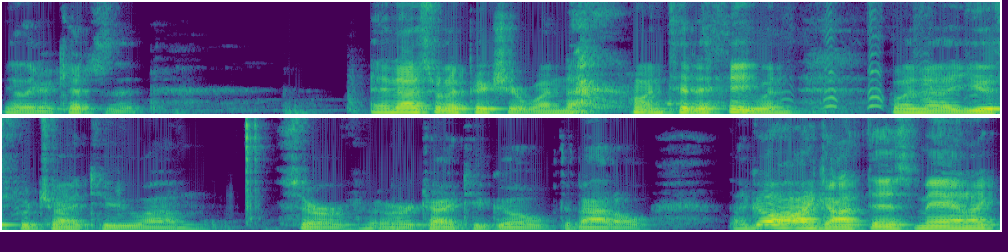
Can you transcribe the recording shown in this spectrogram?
The other guy catches it. And that's what I picture when when today when when a youth would try to um, serve or try to go to battle like, oh, I got this, man. I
